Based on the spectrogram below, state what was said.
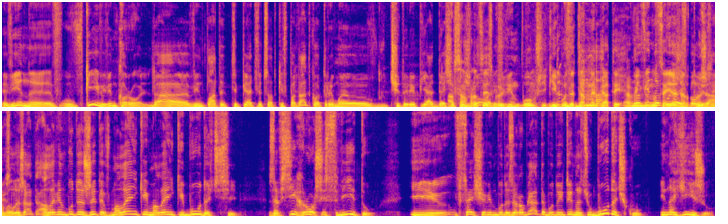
він е, в Києві він король. Да? Він платить 5% податку, отримує 4-5-10 тисяч А в Сан-Франциско він бомж, який буде там на п'ятий авеню. Ну, ну це я жартую, лежати, але він буде жити в маленькій маленькій будочці за всі гроші світу. І все, що він буде заробляти, буде йти на цю будочку і на їжу.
